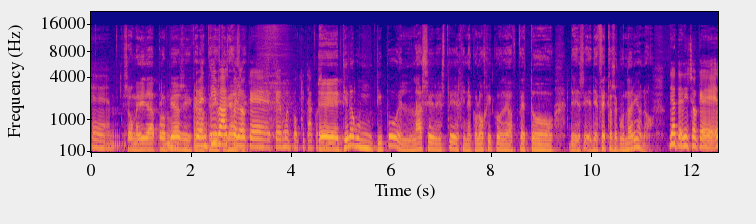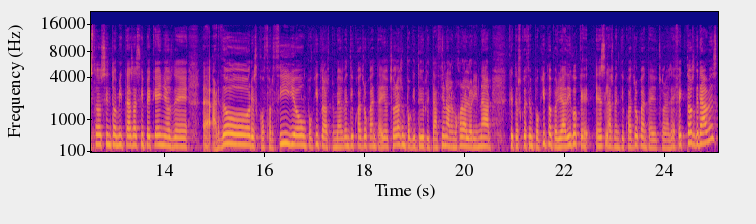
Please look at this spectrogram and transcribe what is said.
eh, Son medidas propias y preventivas, pero que, muy poquita cosa. Eh, ¿Tiene algún tipo el láser este ginecológico de, aspecto, de, de efecto secundario o no? Ya te he dicho que estos sintomitas así pequeños de eh, ardor, escozorcillo, un poquito las primeras 24 48 horas, un poquito de irritación, a lo mejor al orinar que te escuece un poquito, pero ya digo que es las 24 48 horas. Efectos graves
